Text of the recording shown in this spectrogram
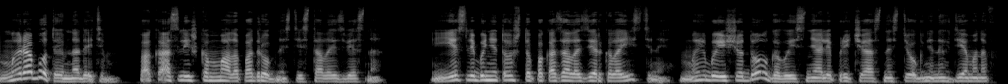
Мы работаем над этим, пока слишком мало подробностей стало известно. Если бы не то, что показало зеркало истины, мы бы еще долго выясняли причастность огненных демонов.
